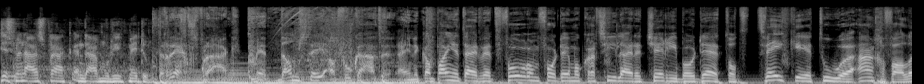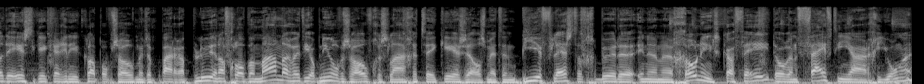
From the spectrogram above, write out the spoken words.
Dit is mijn uitspraak en daar moet u het mee doen. Rechtspraak met Damstee Advocaten. In de campagnetijd werd Forum voor Democratie-leider Thierry Baudet tot twee keer toe uh, aangevallen. De eerste keer kreeg hij een klap op zijn hoofd met een paraplu. En afgelopen maandag werd hij opnieuw op zijn hoofd geslagen. Twee keer zelfs met een bierfles. Dat gebeurde in een Gronings café door een 15-jarige jongen.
